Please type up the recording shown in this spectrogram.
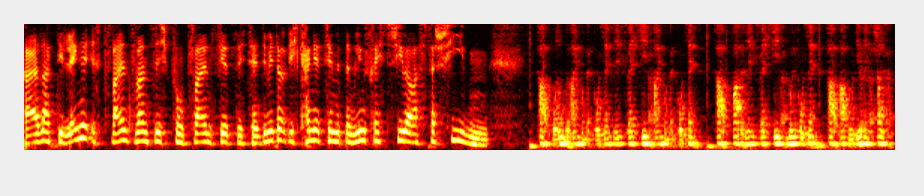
Ah, Er sagt, die Länge ist 22.42 Zentimeter und ich kann jetzt hier mit einem Links-Rechts-Schieber was verschieben. Tab, Volumen 100 Prozent, links, rechts, 7, 100 Prozent. Tab, Pfade, links, rechts, 7, 0 Prozent. Tab, Abonnierender Schalter.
